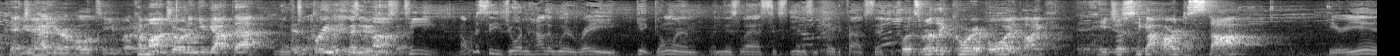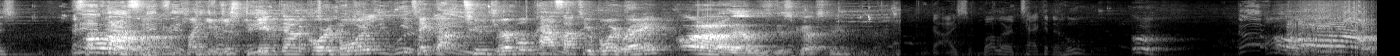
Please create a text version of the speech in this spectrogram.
Okay, You had your whole team running. Come on, Jordan, you got that. No, There's Jordan three Ray is defenders. On this team. I want to see Jordan Hollywood Ray get going in this last six minutes and 45 seconds. Well, it's really Corey Boyd. Like he just he got hard to stop. Here he is. Like you just you gave it down to Corey Boyd. You take that two dribble, pass out to your boy Ray. Oh, that was disgusting. Got Isom Butler attacking the hoop. Oh.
